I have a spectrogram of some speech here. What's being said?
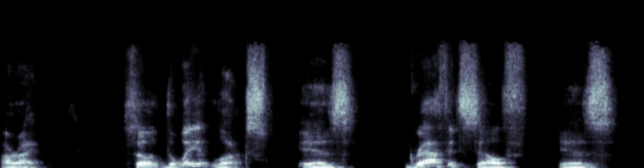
All right. So the way it looks is graph itself is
